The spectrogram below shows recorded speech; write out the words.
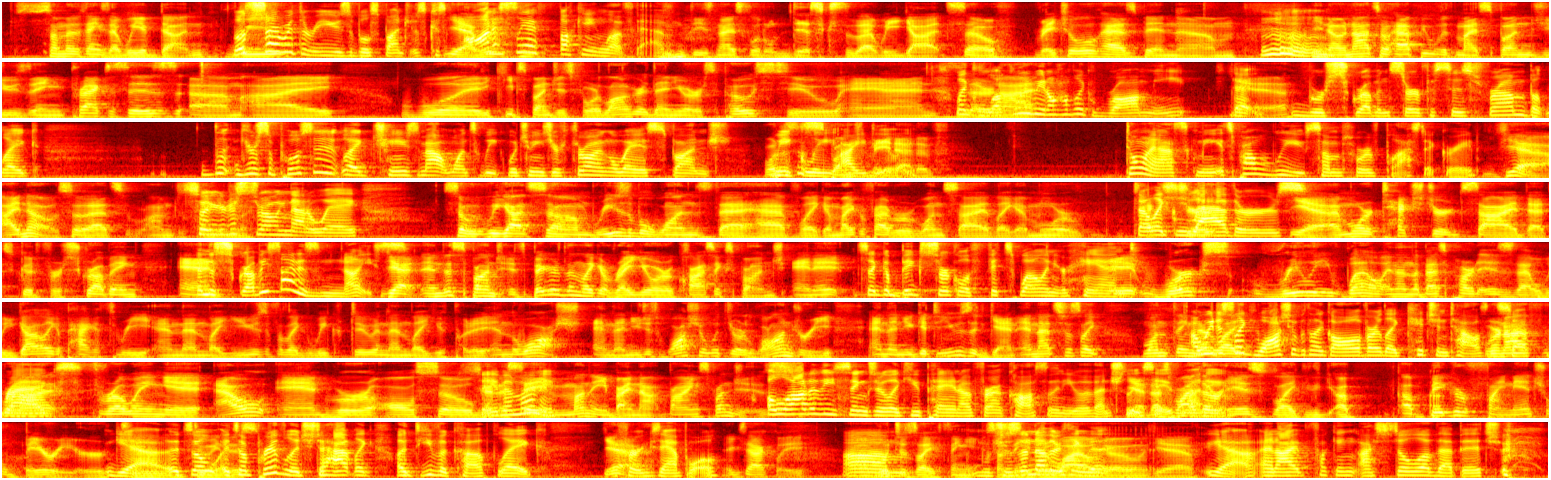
Some of the things that we have done. let's we- start with the reusable sponges because Yeah, we- honestly, I fucking love them. these nice little discs that we got. So Rachel has been, um, Mm. you know, not so happy with my sponge using practices. Um, I would keep sponges for longer than you're supposed to, and Like, luckily, not- we don't have like raw meat that Yeah. we're scrubbing surfaces from, but like. You're supposed to like change them out once a week, which means you're throwing away a sponge What is weekly. the sponge ideally, made out of? don't ask me. It's probably some sort of plastic grade. Yeah, I know. So that's I'm just. So you're just throwing that away. So we got some reusable ones that have like a microfiber one side, like a more That like lathers. Yeah, a more textured side that's good for scrubbing. And, And the scrubby side is nice. yeah, and this sponge it's bigger than like a regular classic sponge, and it It's like a big circle. It fits well in your hand. it works really well. And then the best part is that we got like a pack of three, and then like you use it for like a week or two, and then like you put it in the wash, and then you just wash it with your laundry, and then you get to use it again. And that's just like one thing. oh, we just like, wash it with like all of our like kitchen towels and we're not, stuff, we're not rags. throwing it out, and we're also gonna Saving save money. money. by not buying sponges. A lot of these things are like you pay an upfront cost and then you eventually Yeah, that's why money. there is like a, a bigger financial barrier. yeah, it's a it's this. a privilege to have like a diva cup, like Yeah. for example. exactly. Uh, which is like thing, which is another thing that- ago. Yeah. Yeah, and I fucking I still love that bitch.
